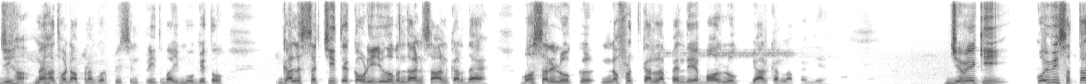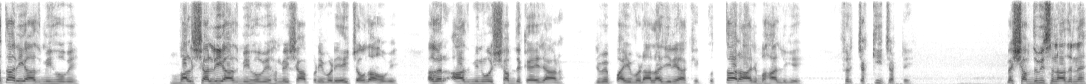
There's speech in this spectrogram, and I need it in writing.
ਜੀ ਹਾਂ, ਮੈਂ ਹਾਂ ਤੁਹਾਡਾ ਆਪਣਾ ਗੁਰਪ੍ਰੀਤ ਸਿੰਘ, ਪ੍ਰੀਤ ਬਾਈ ਮੋਗੇ ਤੋਂ। ਗੱਲ ਸੱਚੀ ਤੇ ਕੌੜੀ ਜਦੋਂ ਬੰਦਾ ਇਨਸਾਨ ਕਰਦਾ ਹੈ, ਬਹੁਤ ਸਾਰੇ ਲੋਕ ਨਫ਼ਰਤ ਕਰ ਲਾ ਪੈਂਦੇ ਆ, ਬਹੁਤ ਲੋਕ ਪਿਆਰ ਕਰ ਲਾ ਪੈਂਦੇ ਆ। ਜਿਵੇਂ ਕਿ ਕੋਈ ਵੀ ਸੱਤਾਧਾਰੀ ਆਦਮੀ ਹੋਵੇ, ਬਲਸ਼ਾਲੀ ਆਦਮੀ ਹੋਵੇ, ਹਮੇਸ਼ਾ ਆਪਣੀ ਵਡਿਆਈ ਚਾਹੁੰਦਾ ਹੋਵੇ ਅਗਰ ਆਦਮੀ ਨੂੰ ਉਹ ਸ਼ਬਦ ਕਹੇ ਜਾਣ ਜਿਵੇਂ ਭਾਈ ਵਡਾਲਾ ਜੀ ਨੇ ਆਖੇ ਕੁੱਤਾ ਰਾਜ ਬਹਾਲੀਏ ਫਿਰ ਚੱਕੀ ਚੱਟੇ। ਮੈਂ ਸ਼ਬਦ ਵੀ ਸੁਣਾ ਦਿੰਦਾ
